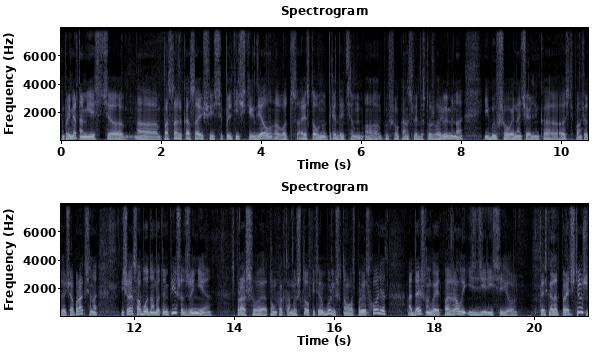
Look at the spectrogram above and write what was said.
Например, там есть э, э, пассажи, касающиеся политических дел, вот арестованного перед этим э, бывшего канцлера Бестужева-Рюмина и бывшего военачальника Степана Федоровича Апраксина. И человек свободно об этом пишет жене, спрашивая о том, как там и что в Петербурге, что там у вас происходит, а дальше он говорит, пожалуй, издерись ее. То есть, когда ты прочтешь,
